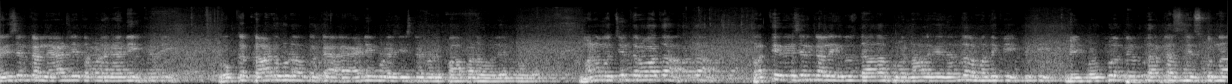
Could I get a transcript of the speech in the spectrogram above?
రేషన్ కార్డులు యాడ్ చేద్దామన్నా కానీ ఒక్క కార్డు కూడా ఒక్క యాడింగ్ కూడా చేసినటువంటి పాపన వాళ్ళే మనం వచ్చిన తర్వాత ప్రతి రేషన్ కార్డు ఈరోజు దాదాపు నాలుగైదు వందల మందికి మీ కొడుకుల పేరు దరఖాస్తు చేసుకున్నా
